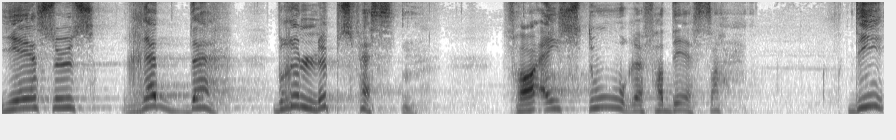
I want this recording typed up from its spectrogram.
Jesus redder bryllupsfesten fra ei store fadese. De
